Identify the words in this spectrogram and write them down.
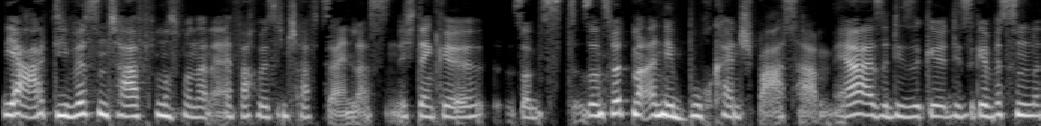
ja, die Wissenschaft muss man dann einfach Wissenschaft sein lassen. Ich denke, sonst, sonst wird man an dem Buch keinen Spaß haben. Ja, also diese, diese gewissen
